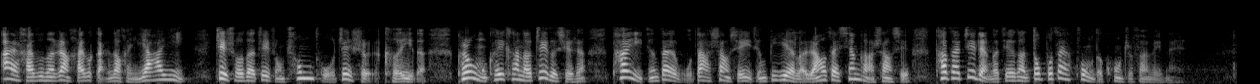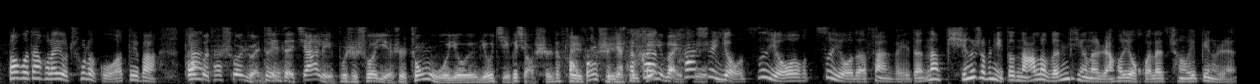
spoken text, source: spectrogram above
爱孩子呢，让孩子感觉到很压抑。这时候的这种冲突，这是可以的。可是我们可以看到，这个学生他已经在武大上学，已经毕业了，然后在香港上学，他在这两个阶段都不在父母的控制范围内。包括他后来又出了国，对吧？包括他说软禁在家里，不是说也是中午有有几个小时的放风时间，他可可以外出。他是有自由自由的范围的。那凭什么你都拿了文凭了，然后又回来成为病人？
